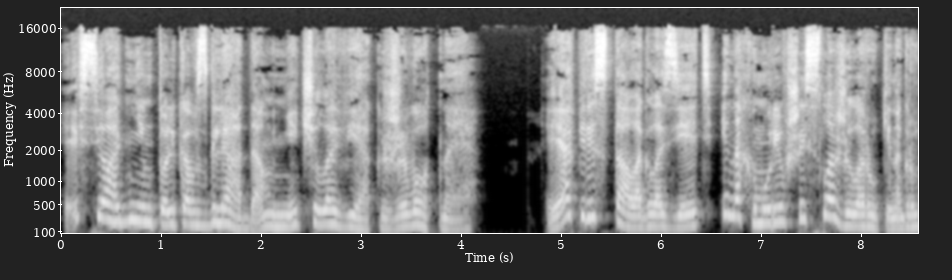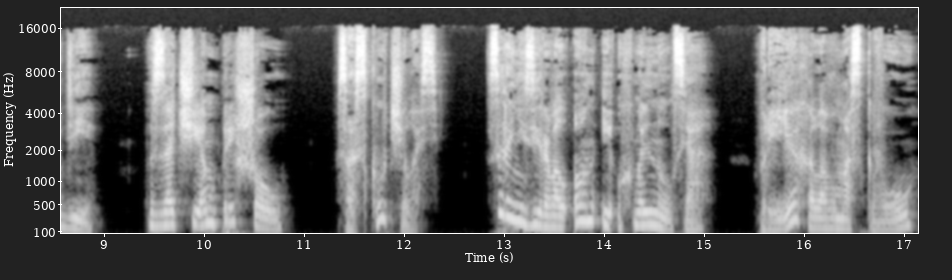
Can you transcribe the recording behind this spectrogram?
И все одним только взглядом, не человек, животное. Я перестала глазеть и, нахмурившись, сложила руки на груди. «Зачем пришел?» Соскучилась?» Сиронизировал он и ухмыльнулся. «Приехала в Москву,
